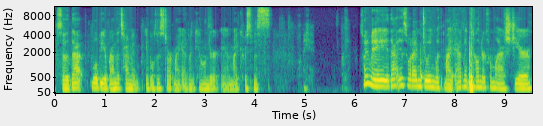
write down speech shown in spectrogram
So that will be around the time I'm able to start my advent calendar and my Christmas. So anyway, that is what I'm doing with my advent calendar from last year.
